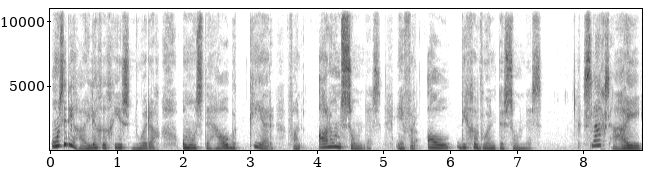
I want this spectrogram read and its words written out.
Ons het die Heilige Gees nodig om ons te help bekeer van al ons sondes en veral die gewoonte sondes. Slegs hy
